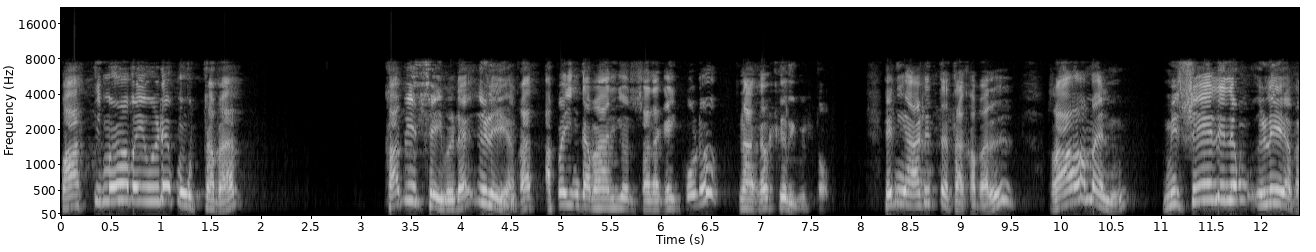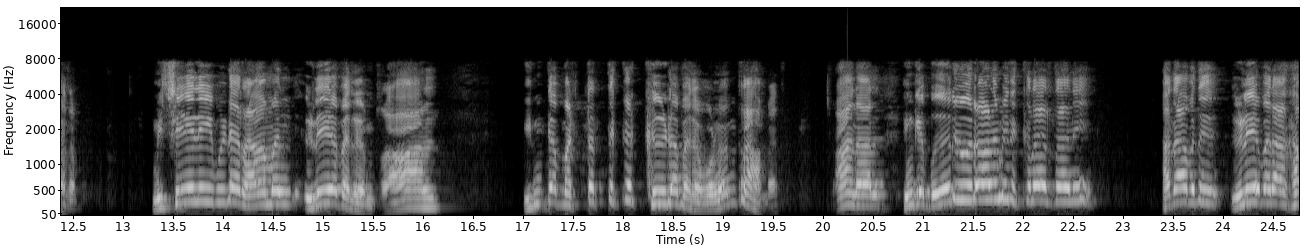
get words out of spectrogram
பாத்திமாவை விட மூத்தவர் கவிசை விட இளையவர். அப்ப இந்த மாதிரி ஒரு சலகை கூட நாங்கள் கீறிவிட்டோம். இனி அடுத்த தகவல் ராமன் மிசேலிலும் இளையவரும். மிசேலை விட ராமன் இளையவர் என்றால் இந்த மட்டத்துக்கு கீழே வரவனும் ராமர். ஆனால் இங்க வேறு ஒரு ஆளும் இருக்கிறார் தானே? அதாவது இளையவராக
